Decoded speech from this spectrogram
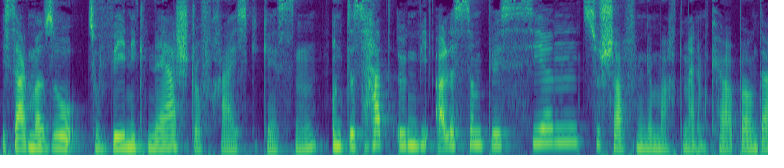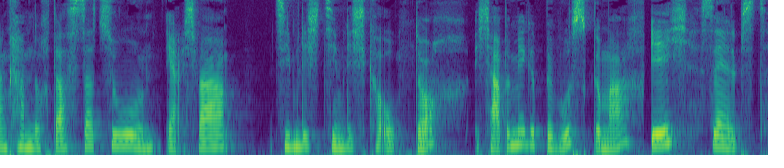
ich sag mal so, zu wenig nährstoffreich gegessen. Und das hat irgendwie alles so ein bisschen zu schaffen gemacht meinem Körper. Und dann kam noch das dazu. Und ja, ich war ziemlich, ziemlich K.O. Doch, ich habe mir bewusst gemacht, ich selbst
